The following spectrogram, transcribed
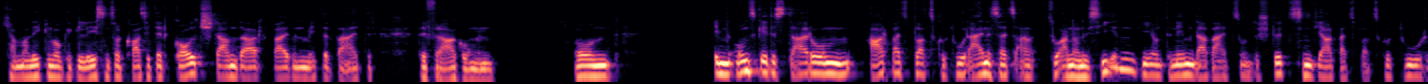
ich habe mal irgendwo gelesen, so quasi der Goldstandard bei den Mitarbeiterbefragungen. Und in uns geht es darum, Arbeitsplatzkultur einerseits zu analysieren, die Unternehmen dabei zu unterstützen, die Arbeitsplatzkultur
